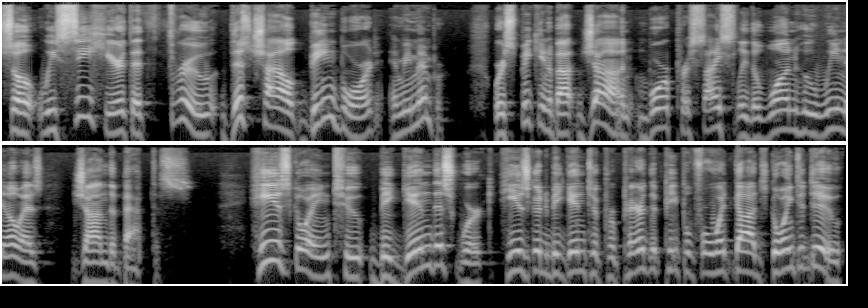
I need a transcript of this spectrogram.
So we see here that through this child being born, and remember, we're speaking about John, more precisely the one who we know as John the Baptist. He is going to begin this work. He is going to begin to prepare the people for what God's going to do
